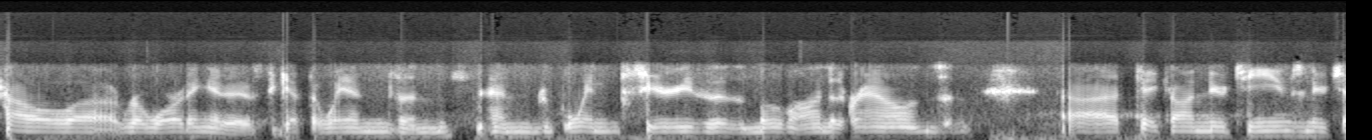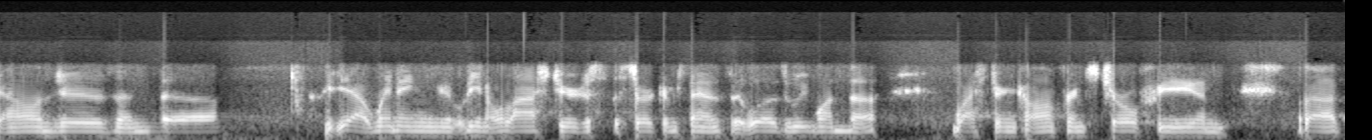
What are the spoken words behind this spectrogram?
how uh, rewarding it is to get the wins and and win series and move on to the rounds and uh, take on new teams, new challenges, and uh, yeah, winning, you know, last year, just the circumstance it was, we won the Western Conference trophy, and that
